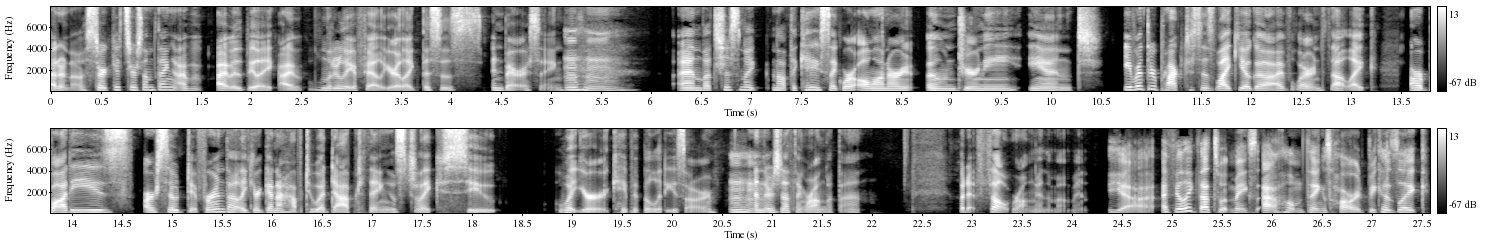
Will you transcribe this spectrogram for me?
I don't know circuits or something, I, w- I would be like I'm literally a failure. Like this is embarrassing. Mm-hmm. And that's just like not the case. Like we're all on our own journey. And even through practices like yoga, I've learned that like our bodies are so different that like you're going to have to adapt things to like suit what your capabilities are. Mm-hmm. And there's nothing wrong with that. But it felt wrong in the moment. Yeah. I feel like that's what makes at home things hard because like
